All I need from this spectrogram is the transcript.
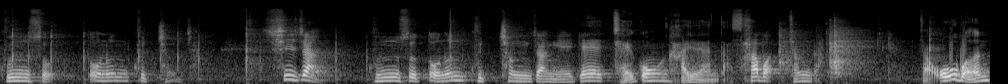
군수 또는 구청장, 시장, 군수 또는 구청장에게 제공하여야 한다. 4번 정답. 자, 5번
